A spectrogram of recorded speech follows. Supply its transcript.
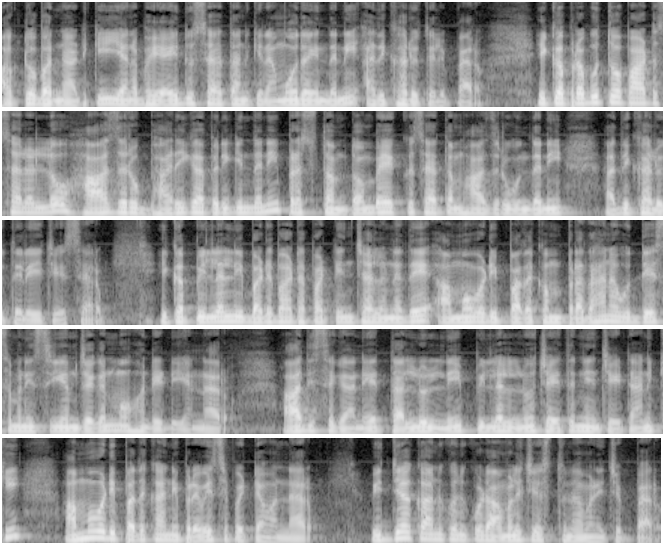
అక్టోబర్ నాటికి ఎనభై ఐదు శాతానికి నమోదైందని అధికారులు తెలిపారు. ఇక ప్రభుత్వ పాఠశాలల్లో హాజరు భారీగా పెరిగిందని ప్రస్తుతం తొంభై ఒక్క శాతం హాజరు ఉందని అధికారులు తెలియజేశారు. ఇక పిల్లల్ని బడిబాట పట్టించాలన్నదే అమ్మఒడి పథకం ప్రధాన ఉద్దేశమని సీఎం జగన్మోహన్ రెడ్డి అన్నారు. ఆ దిశగానే తల్లుల్ని పిల్లలను చైతన్యం చేయడానికి అమ్మఒడి పథకాన్ని ప్రవేశపెట్టామన్నారు. విద్యా కానుకను కూడా అమలు చేస్తున్నామని చెప్పారు.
